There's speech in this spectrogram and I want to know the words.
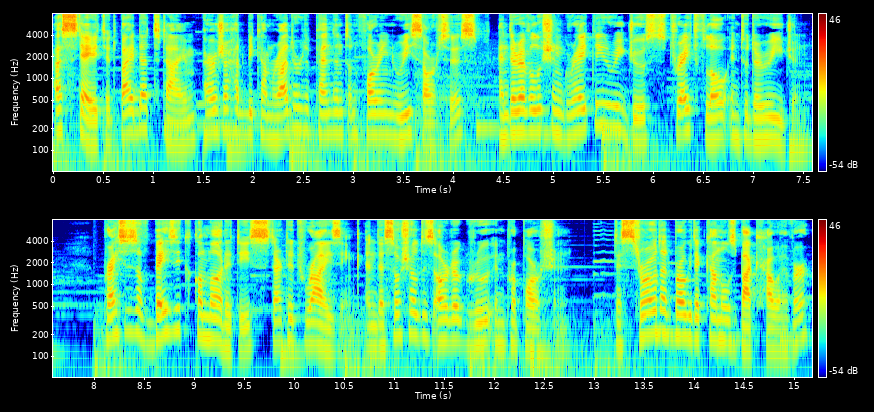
As stated, by that time, Persia had become rather dependent on foreign resources, and the revolution greatly reduced trade flow into the region. Prices of basic commodities started rising, and the social disorder grew in proportion. The straw that broke the camel's back, however,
